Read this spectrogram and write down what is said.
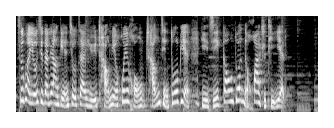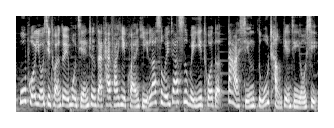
此款游戏的亮点就在于场面恢宏、场景多变以及高端的画质体验。巫婆游戏团队目前正在开发一款以拉斯维加斯为依托的大型赌场电竞游戏。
